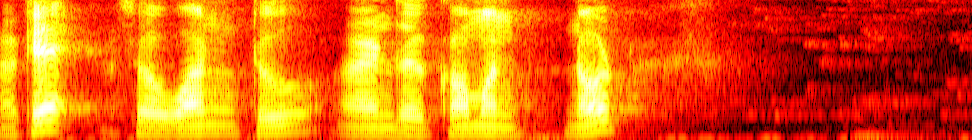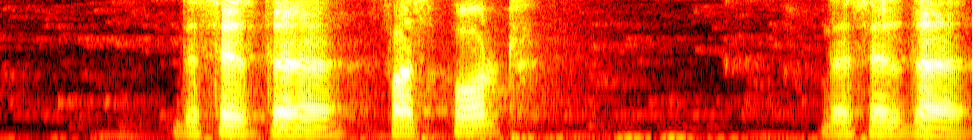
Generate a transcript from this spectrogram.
Okay. So, 1, 2 and the common node. This is the first port, this is the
